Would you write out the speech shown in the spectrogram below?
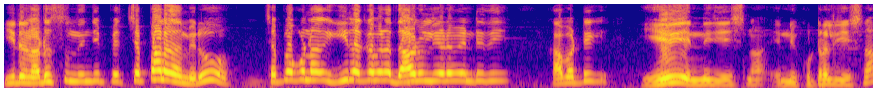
ఈడ నడుస్తుంది అని చెప్పి చెప్పాలి కదా మీరు? చెప్పకుండా ఈ రకమైన దాడులు చేయడం ఏంటిది? కాబట్టి ఏది ఎన్ని చేసినా ఎన్ని కుట్రలు చేసినా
